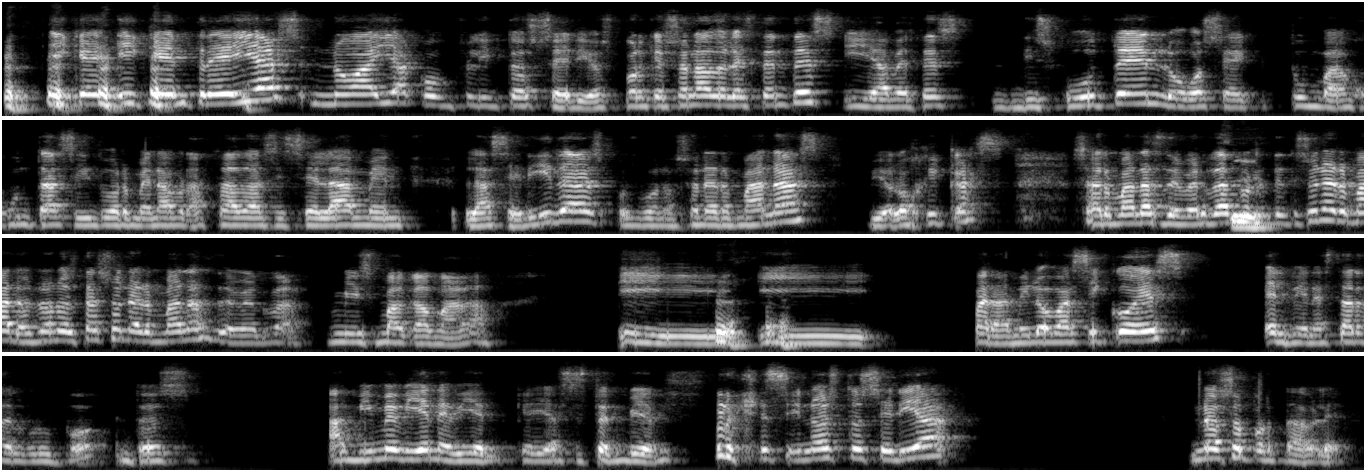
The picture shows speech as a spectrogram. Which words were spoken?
Y que, y que, entre ellas no haya conflictos serios, porque son adolescentes y a veces discuten, luego se tumban juntas y duermen abrazadas y se lamen las heridas. Pues bueno, son hermanas biológicas, son hermanas de verdad, sí. porque son hermanos, no, no, estas son hermanas de verdad, misma camada. Y, y, para mí lo básico es el bienestar del grupo. Entonces, a mí me viene bien que ellas estén bien, porque si no, esto sería no soportable.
